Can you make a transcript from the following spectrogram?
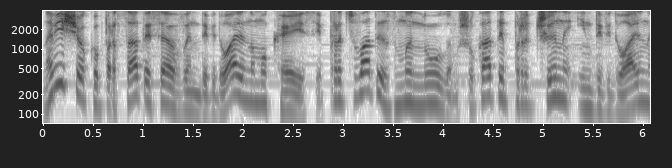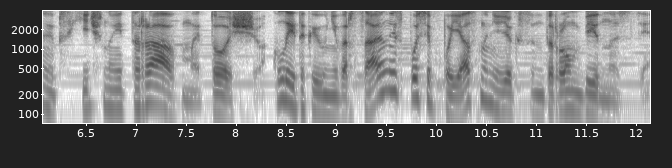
Навіщо коперсатися в індивідуальному кейсі, працювати з минулим, шукати причини індивідуальної психічної травми тощо, коли є такий універсальний спосіб пояснення, як синдром бідності.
